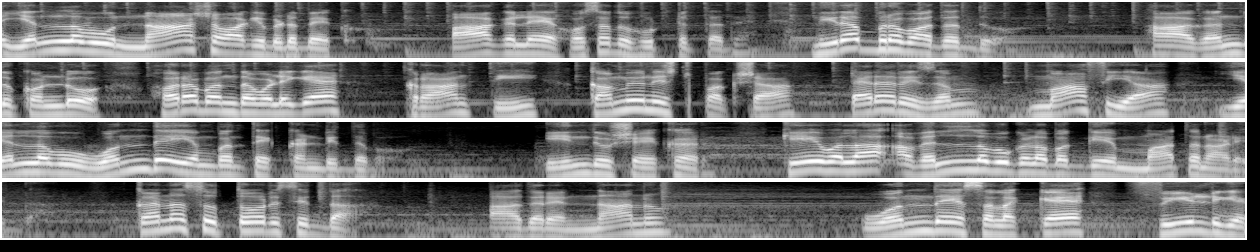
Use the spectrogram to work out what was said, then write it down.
ಎಲ್ಲವೂ ನಾಶವಾಗಿ ಬಿಡಬೇಕು. ಆಗಲೇ ಹೊಸದು ಹುಟ್ಟುತ್ತದೆ. ನಿರಭ್ರವಾದದ್ದು. ಹಾಗಂದುಕೊಂಡು ಹೊರಬಂದವಳಿಗೆ ಕ್ರಾಂತಿ, ಕಮ್ಯುನಿಸ್ಟ್ ಪಕ್ಷ, ಟೆರರಿಸಂ, ಮಾಫಿಯಾ ಎಲ್ಲವೂ ಒಂದೇ ಎಂಬಂತೆ ಕಂಡಿದ್ದವು. ಇಂದು ಶೇಖರ್ ಕೇವಲ ಅವೆಲ್ಲವುಗಳ ಬಗ್ಗೆ ಮಾತನಾಡಿದ್ದ, ಕನಸು ತೋರಿಸಿದ್ದ. ಆದರೆ ನಾನು ಒಂದೇ ಸಲಕ್ಕೆ ಫೀಲ್ಡ್ಗೆ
